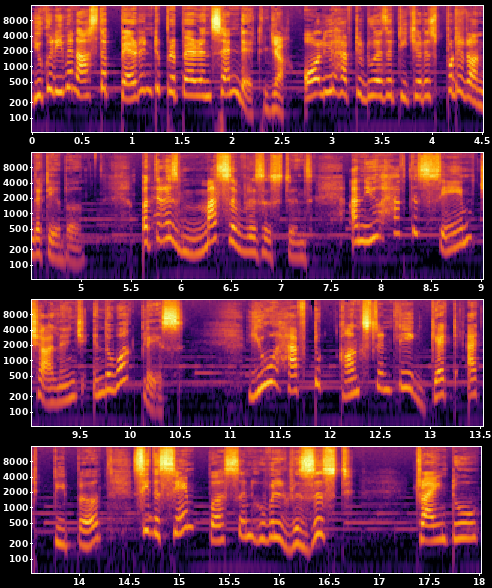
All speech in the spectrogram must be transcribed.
You could even ask the parent to prepare and send it. Yeah. All you have to do as a teacher is put it on the table but there is massive resistance. And you have the same challenge in the workplace. You have to constantly get at people. See, the same person who will resist trying to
